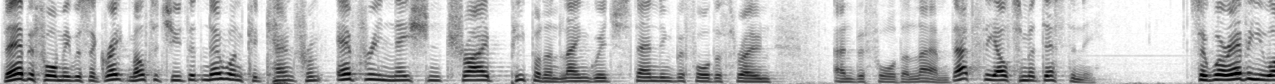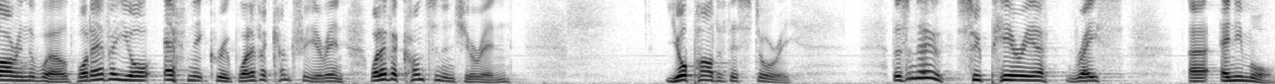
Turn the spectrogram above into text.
There before me was a great multitude that no one could count from every nation, tribe, people, and language standing before the throne and before the Lamb. That's the ultimate destiny. So, wherever you are in the world, whatever your ethnic group, whatever country you're in, whatever continent you're in, you're part of this story. There's no superior race uh, anymore.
